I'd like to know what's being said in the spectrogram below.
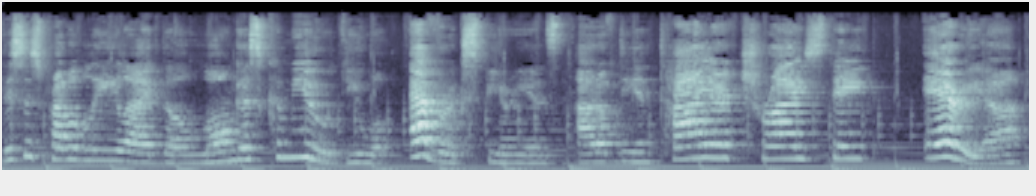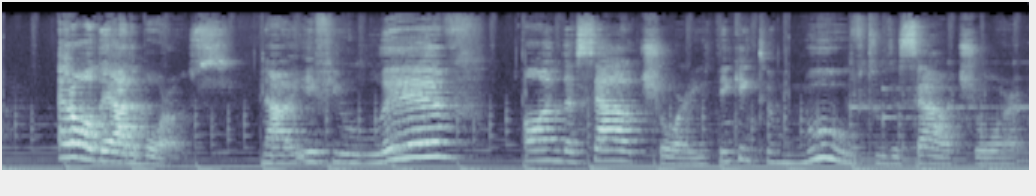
this is probably like the longest commute you will ever experience out of the entire tri-state area and all the other boroughs. Now, if you live on the South Shore, you're thinking to move to the South Shore,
